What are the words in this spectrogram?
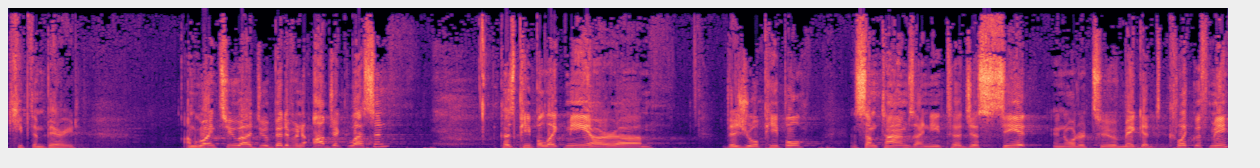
Keep them buried. I'm going to uh, do a bit of an object lesson. Because people like me are um, visual people, and sometimes I need to just see it in order to make it click with me.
